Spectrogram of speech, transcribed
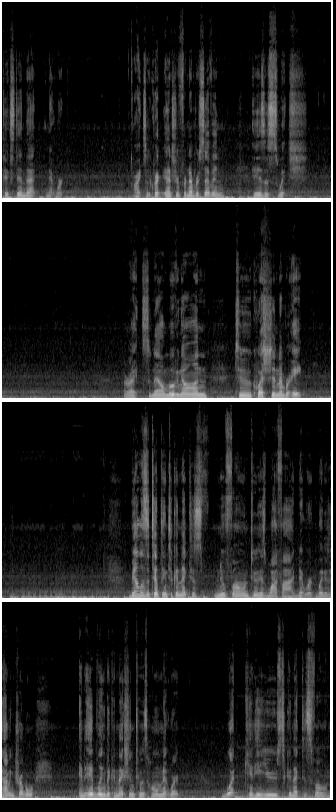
to extend that network. All right. So the correct answer for number seven is a switch. All right, so now moving on to question number eight. Bill is attempting to connect his new phone to his Wi Fi network, but is having trouble enabling the connection to his home network. What can he use to connect his phone?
